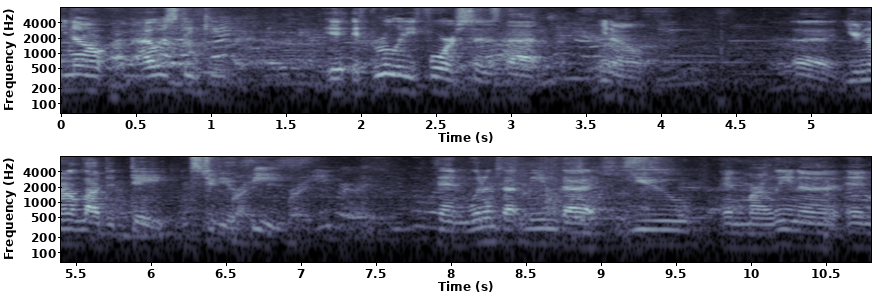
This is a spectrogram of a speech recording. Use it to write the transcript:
You know, I was thinking, i- if Rule 84 says that, you know, uh, you're not allowed to date in Studio B, then wouldn't that mean that you and Marlena and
